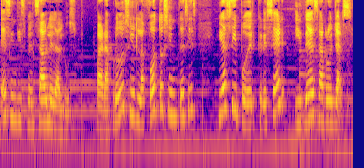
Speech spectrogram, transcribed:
es indispensable la luz para producir la fotosíntesis y así poder crecer y desarrollarse.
